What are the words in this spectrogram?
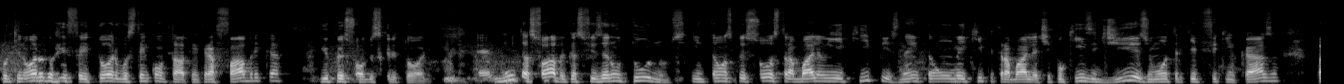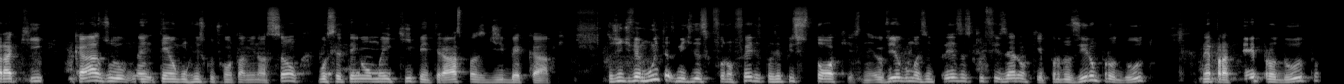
porque na hora do refeitório você tem contato entre a fábrica e o pessoal do escritório. É, muitas fábricas fizeram turnos, então as pessoas trabalham em equipes, né? Então, uma equipe trabalha tipo 15 dias e uma outra equipe fica em casa, para que, caso né, tenha algum risco de contaminação, você tenha uma equipe, entre aspas, de backup. Então, a gente vê muitas medidas que foram feitas, por exemplo, estoques. Né? Eu vi algumas empresas que fizeram o quê? Produziram produto, né, para ter produto,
